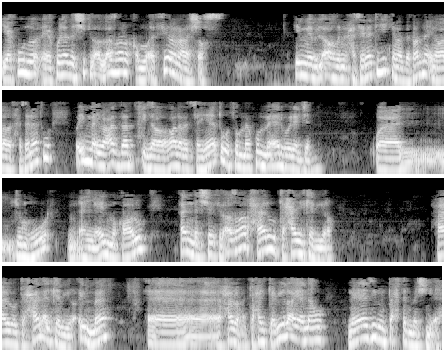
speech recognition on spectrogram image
يكون يكون هذا الشكل الأصغر مؤثرا على الشخص. إما بالأخذ من حسناته كما ذكرنا إن غلبت حسناته وإما يعذب إذا غلبت سيئاته ثم يكون مآله إلى الجنة. والجمهور من أهل العلم قالوا أن الشرك الأصغر حاله كحال الكبيرة حاله كحال الكبيرة. إما حاله كحال الكبيرة أي أنه نازل تحت المشيئة.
